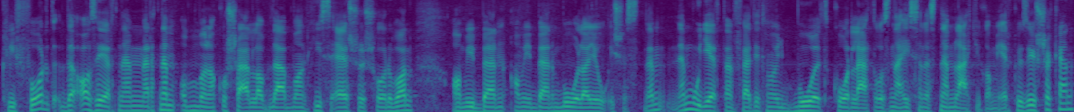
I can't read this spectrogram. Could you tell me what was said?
Clifford, de azért nem, mert nem abban a kosárlabdában hisz elsősorban, amiben, amiben Bóla jó. És ezt nem, nem úgy értem feltétlenül, hogy Bolt korlátozná, hiszen ezt nem látjuk a mérkőzéseken.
